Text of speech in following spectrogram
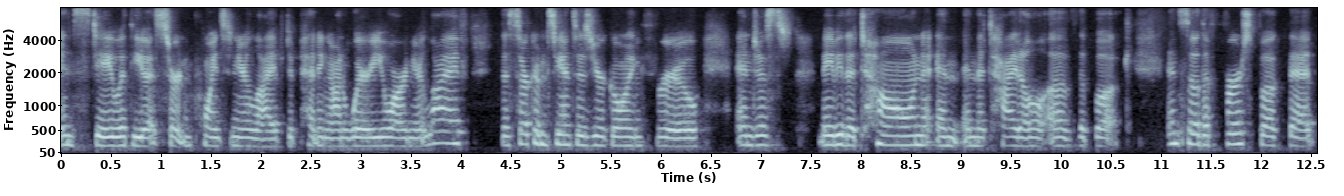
and stay with you at certain points in your life, depending on where you are in your life, the circumstances you're going through, and just maybe the tone and, and the title of the book. And so the first book that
